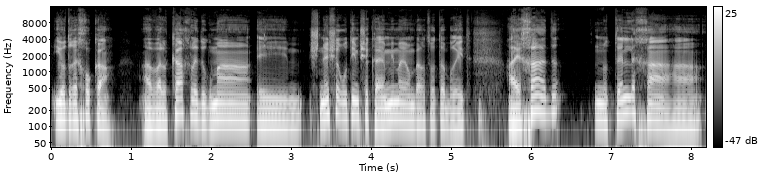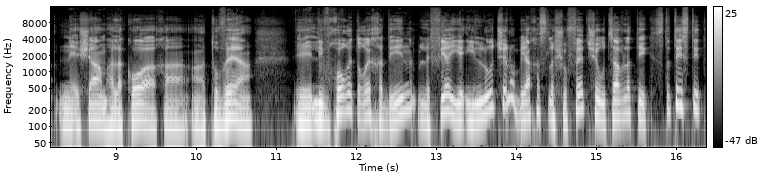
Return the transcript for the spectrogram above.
היא עוד רחוקה. אבל קח לדוגמה אה, שני שירותים שקיימים היום בארצות הברית. האחד נותן לך, הנאשם, הלקוח, התובע, אה, לבחור את עורך הדין לפי היעילות שלו ביחס לשופט שהוצב לתיק, סטטיסטית.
